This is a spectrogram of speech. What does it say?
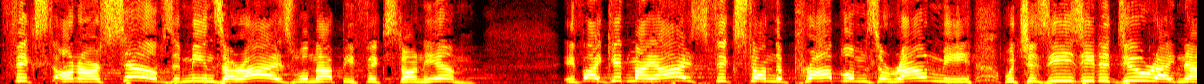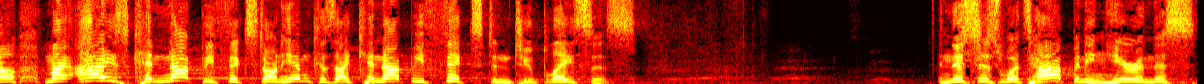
fixed on ourselves, it means our eyes will not be fixed on Him. If I get my eyes fixed on the problems around me, which is easy to do right now, my eyes cannot be fixed on Him because I cannot be fixed in two places. And this is what's happening here in this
